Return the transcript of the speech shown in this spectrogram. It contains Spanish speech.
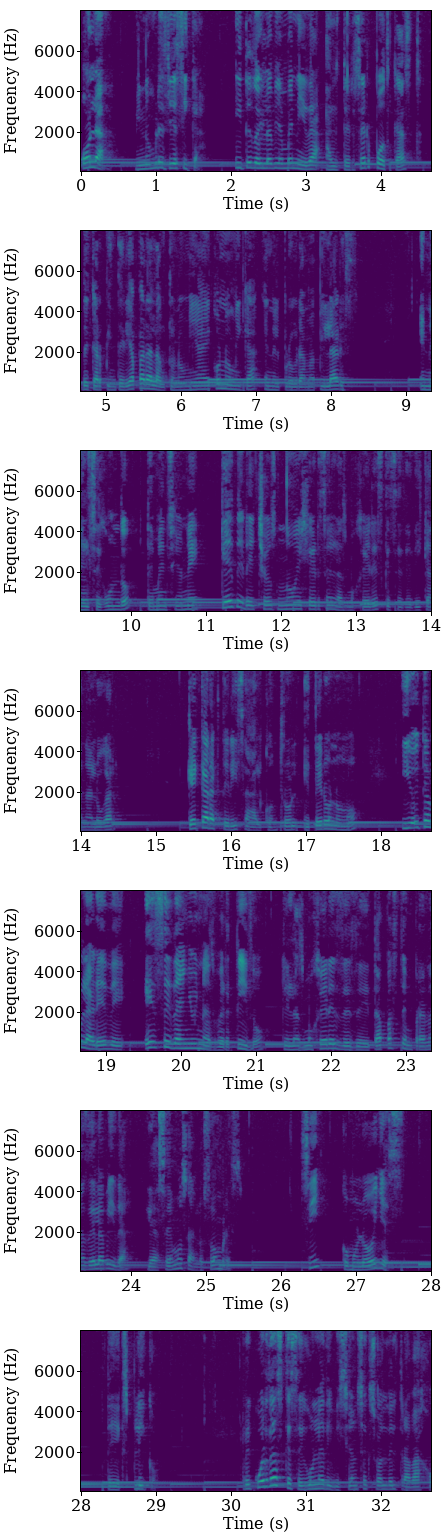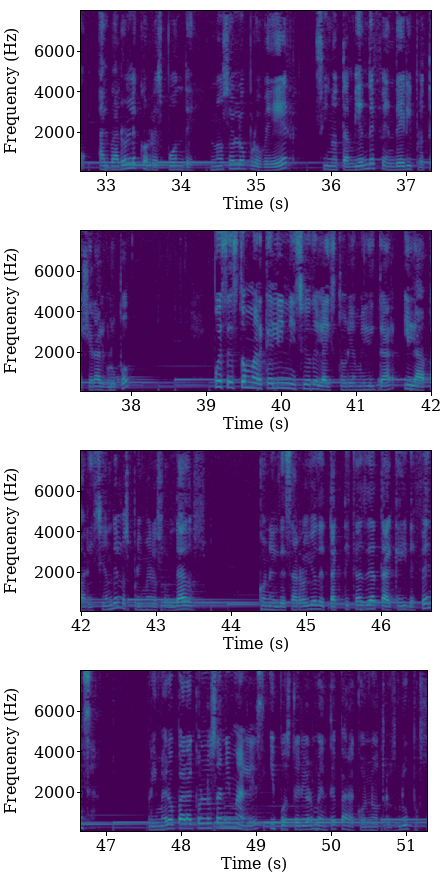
Hola, mi nombre es Jessica y te doy la bienvenida al tercer podcast de Carpintería para la Autonomía Económica en el programa Pilares. En el segundo te mencioné qué derechos no ejercen las mujeres que se dedican al hogar, qué caracteriza al control heterónomo y hoy te hablaré de ese daño inadvertido que las mujeres desde etapas tempranas de la vida le hacemos a los hombres. Sí, como lo oyes. Te explico. ¿Recuerdas que según la división sexual del trabajo, al varón le corresponde no solo proveer, sino también defender y proteger al grupo? Pues esto marca el inicio de la historia militar y la aparición de los primeros soldados, con el desarrollo de tácticas de ataque y defensa, primero para con los animales y posteriormente para con otros grupos.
